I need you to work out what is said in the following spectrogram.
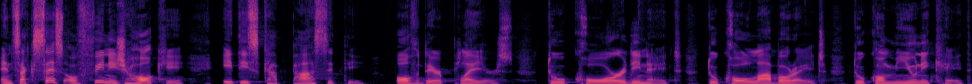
and success of Finnish hockey, it is capacity of their players to coordinate, to collaborate, to communicate,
